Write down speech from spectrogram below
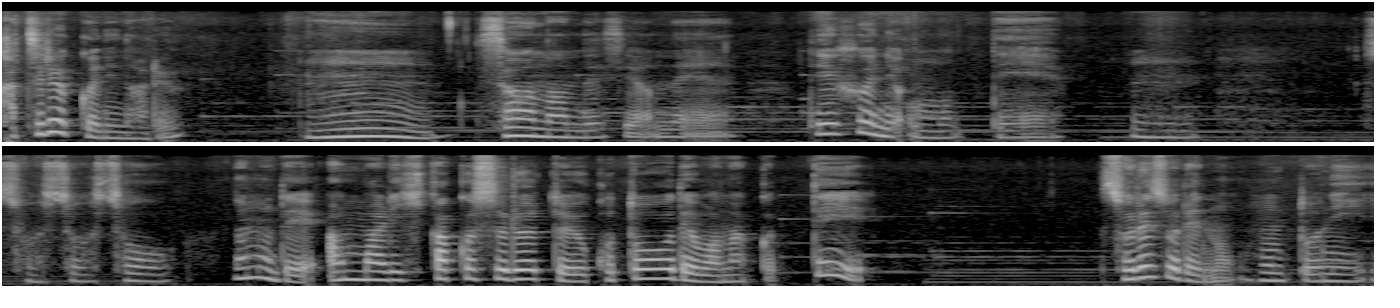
活力になる。うん。そうなんですよね。っていうふうに思って。うん。そうそうそう。なのであんまり比較するということではなくてそれぞれの本当に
